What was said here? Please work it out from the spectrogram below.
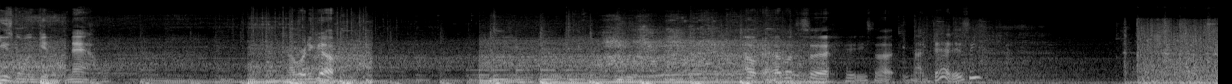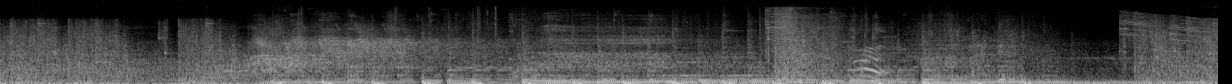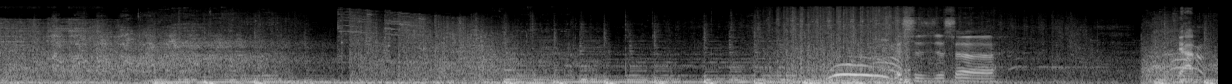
He's going to get it now. Now, where'd he go? Okay, was about to say, he's not, he's not dead, is he? Just, uh... Got him.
